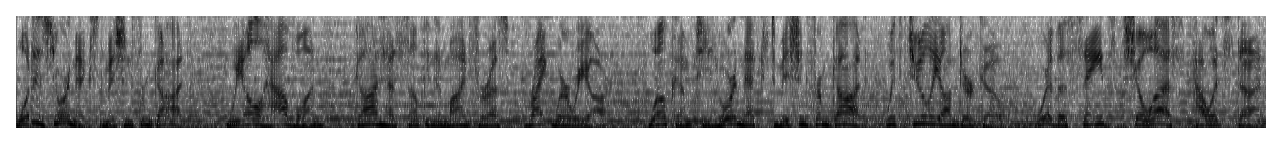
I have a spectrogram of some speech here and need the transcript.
What is your next mission from God? We all have one. God has something in mind for us right where we are. Welcome to Your Next Mission from God with Julie Onderko, where the saints show us how it's done.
